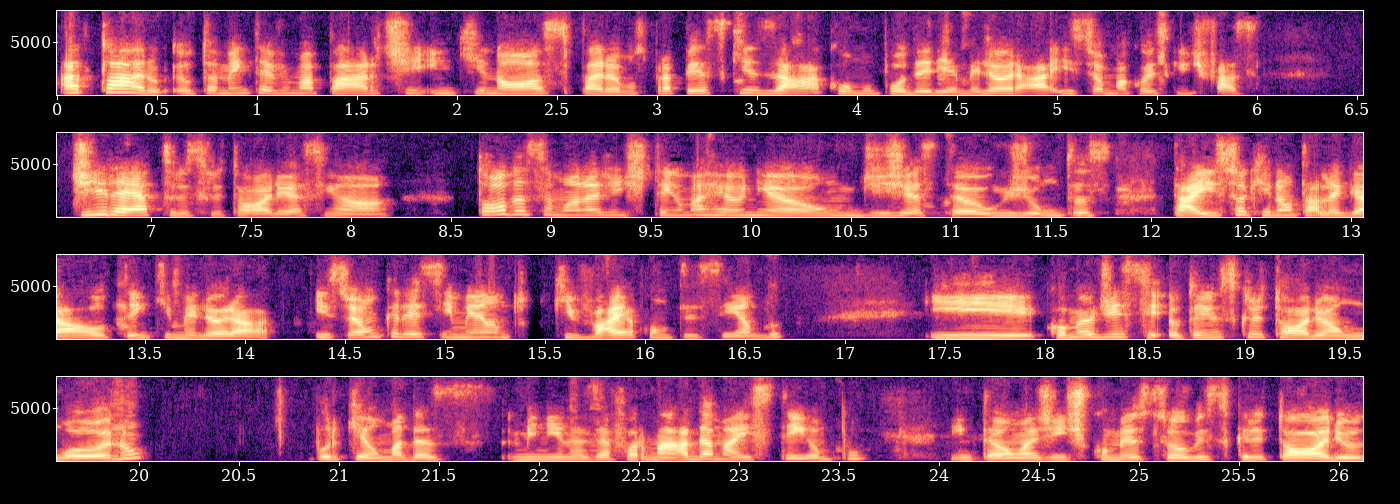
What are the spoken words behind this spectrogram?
Ah, claro, eu também teve uma parte em que nós paramos para pesquisar como poderia melhorar. Isso é uma coisa que a gente faz direto no escritório. É assim, ó, toda semana a gente tem uma reunião de gestão juntas. Tá, isso aqui não tá legal, tem que melhorar. Isso é um crescimento que vai acontecendo. E, como eu disse, eu tenho escritório há um ano, porque uma das meninas é formada há mais tempo. Então, a gente começou o escritório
